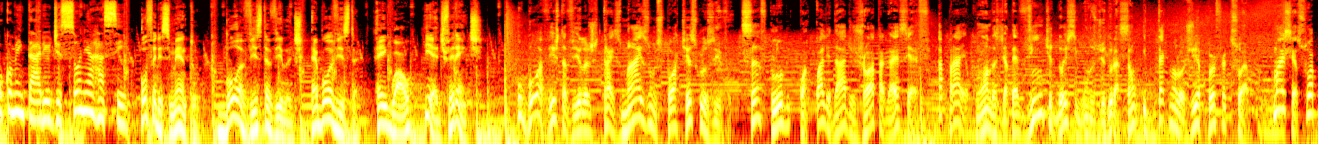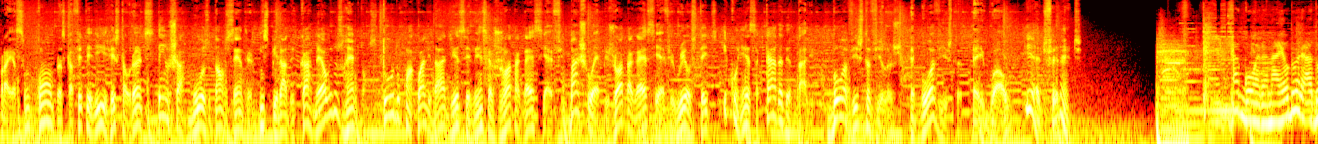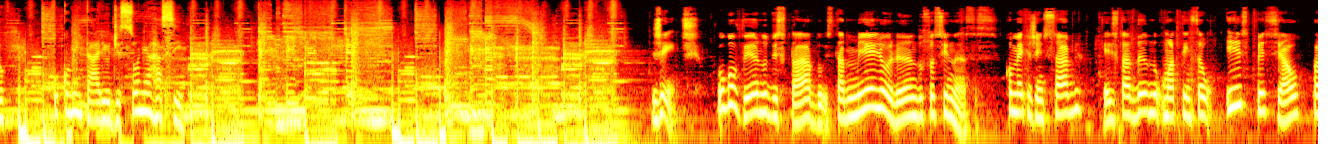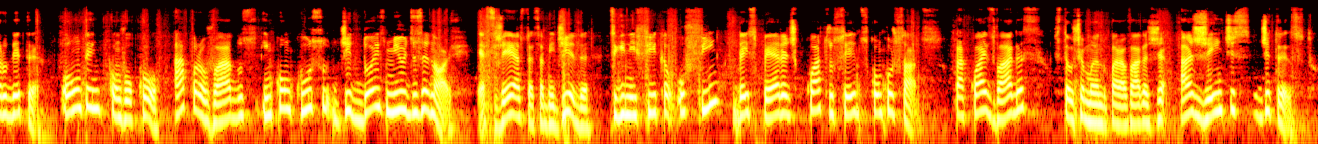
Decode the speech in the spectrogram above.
O comentário de Sônia Rassi. Oferecimento Boa Vista Village. É Boa Vista, é igual e é diferente. O Boa Vista Village traz mais um esporte exclusivo. Surf Club com a qualidade JHSF. A praia com ondas de até 22 segundos de duração e tecnologia Perfect Swell. Mas se a sua praia são compras, cafeteria e restaurantes, tem o charmoso Town Center, inspirado em Carmel e nos Hamptons. Tudo com a qualidade e excelência JHSF. Baixe o app JHSF Real Estate e conheça cada detalhe. Boa Vista Village. É Boa Vista. É igual e é diferente. Agora na Eldorado, o comentário de Sônia Rassi. Gente, o governo do estado está melhorando suas finanças. Como é que a gente sabe? Ele está dando uma atenção especial para o Detran. Ontem convocou aprovados em concurso de 2019. Esse gesto, essa medida, significa o fim da espera de 400 concursados. Para quais vagas? Estão chamando para vagas de agentes de trânsito.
